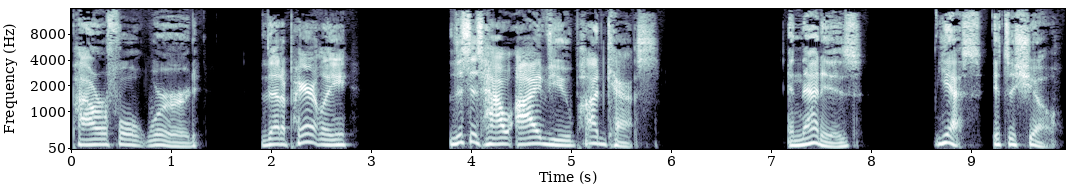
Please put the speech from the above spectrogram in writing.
powerful word that apparently this is how I view podcasts. And that is yes, it's a show.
